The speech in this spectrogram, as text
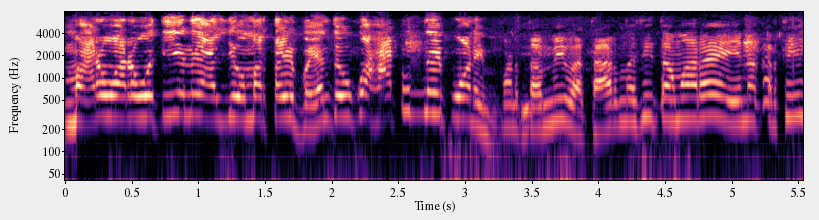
મારો વારો હોતી એને આવી દો અમારે ત્રણ ભાઈ તો એવું કોઈ હાટું જ નહીં પોણે પણ તમે વધાર નથી તમારે એના કરતી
